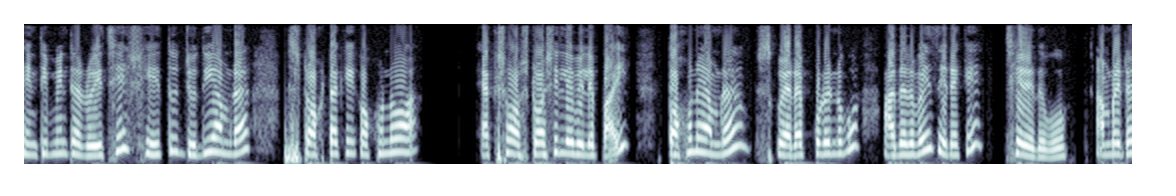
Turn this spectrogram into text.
সেন্টিমেন্ট রয়েছে, সেহেতু যদি আমরা স্টকটাকে কখনো একশো অষ্টআশি লেভেলে পাই, তখনই আমরা স্কোয়ার আপ করে নেব আদারওয়াইজ এটাকে ছেড়ে দেব। আমরা এটা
